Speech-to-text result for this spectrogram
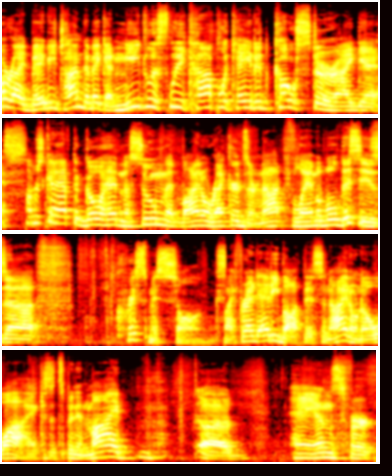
All right, baby, time to make a needlessly complicated coaster, I guess. I'm just gonna have to go ahead and assume that vinyl records are not flammable. This is, uh, Christmas songs. My friend Eddie bought this, and I don't know why, because it's been in my, uh, hands for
